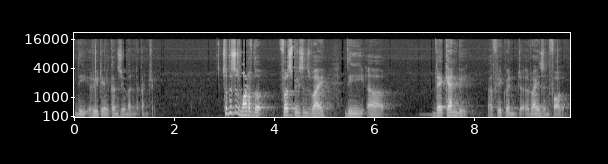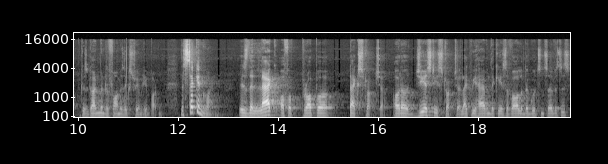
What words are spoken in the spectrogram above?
the retail consumer in the country. So this is one of the first reasons why the uh, there can be a frequent rise and fall because government reform is extremely important. The second one is the lack of a proper tax structure or a GST structure like we have in the case of all other goods and services.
